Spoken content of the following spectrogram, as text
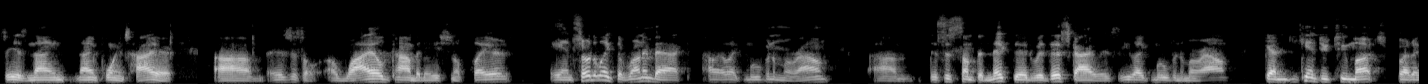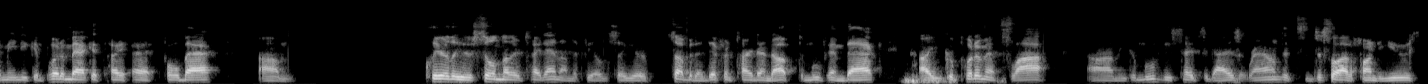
So he is nine nine points higher. Um, it's just a, a, wild combination of players, and sort of like the running back, how I like moving them around. Um, this is something Nick did with this guy was he like moving them around. Again, you can't do too much, but I mean you can put him back at tight at fullback. Um, clearly, there's still another tight end on the field, so you're subbing a different tight end up to move him back. Uh, you could put him at slot. Um, you can move these types of guys around. It's just a lot of fun to use.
